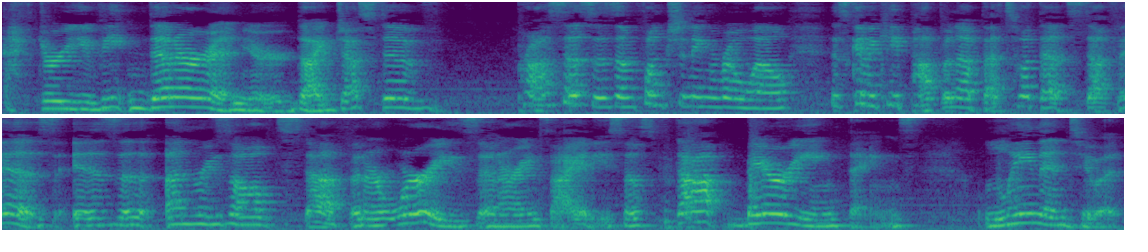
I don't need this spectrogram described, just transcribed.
after you've eaten dinner and your digestive process isn't functioning real well, it's going to keep popping up. That's what that stuff is, is uh, unresolved stuff and our worries and our anxiety. So stop burying things. Lean into it.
